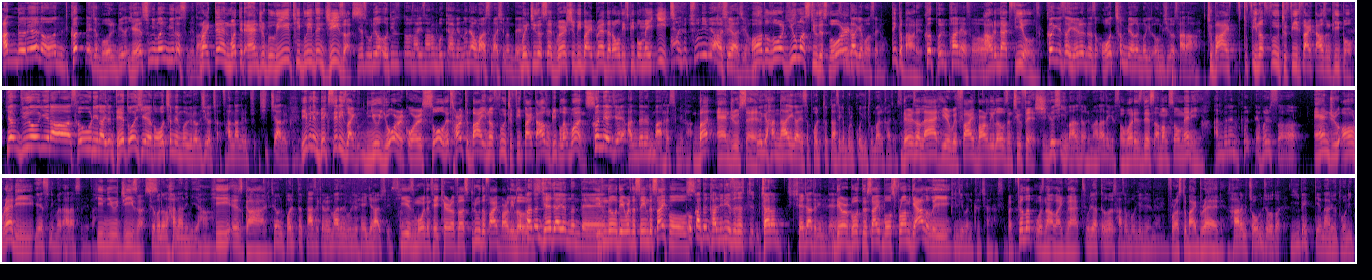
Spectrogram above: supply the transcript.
안드레는 그때 이제 뭘 믿, 예수님을 믿었습니다. Right then, what did Andrew believe? He believed in Jesus. 예수 우리가 어디서 또 사이 사람 먹게 하겠느냐고 말씀하시는데 When Jesus said, Where should we buy bread that all these people may eat? 아 이거 주님이 하셔야죠. Oh, the Lord, you must do this, Lord. 생각해 보세요. Think about it. 그 벌판에서 Out in that field, 거기서 예를 들어서 5천 명을 먹일 음식을 사라. to buy enough food to feed 5,000 people. 여러분 뉴욕이나 서울이나 이런 대도시 에도 5천 명 먹일 음식을 사- 산다는 게 쉽지 않을 겁니다. Even in big cities like New York or Seoul, it's hard to buy enough food to feed 5,000 people at once. 그런데 이제 안드레는 말했습니다. But Andrew said, 여기 한 나이가 있어 보리떡 다섯 개 물고기 두 마리 가졌어. There's a lad here with five barley loaves and two fish. 이것이 이만서 얼마나 되겠어? But what is this among so many? 안드레는 그때 벌써 Andrew already 예수님을 알았습니다. he knew Jesus. 저분은 하나님이야. He is God. 저분은 보리떡 다섯 개를 얼마든지 우리를 해결할 수 있어. He is more than take care of us through the five barley 똑같은 loaves. 제자였는데 Even though they were the same disciples, 똑같은 갈릴리에서 자란 제자들인데 they were both disciples from Galilee. 빌립은 그렇지 않았습니다. But Philip was not like that. 우리가 떡을 사서 먹이려면 For us to buy bread, 사람이 조금 줘도 200데나리온 돈이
